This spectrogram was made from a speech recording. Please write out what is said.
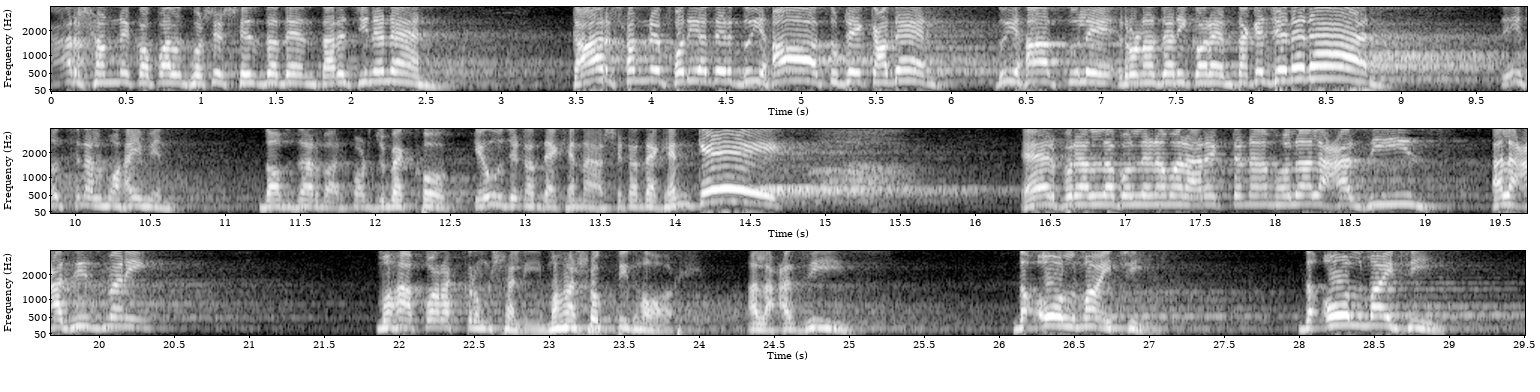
কার সামনে কপাল ঘষে সেজদা দেন, তারে চিনে নেন। কার সামনে ফরিয়াদের দুই হাত উঠে কাঁদেন, দুই হাত তুলে রোনাজারি করেন, তাকে জেনে নেন। তিনি হচ্ছেন আল মোহাইমিন দবজারবার পর্যবেক্ষক। কেউ যেটা দেখে না, সেটা দেখেন কে? এরপরে আল্লাহ বললেন, আমার আরেকটা নাম হলো আল আজিজ আল আজিজ মানি মহাপরাক্রমশালী, মহাশক্তিধর। আল আজিজ the almighty the all মাইটি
